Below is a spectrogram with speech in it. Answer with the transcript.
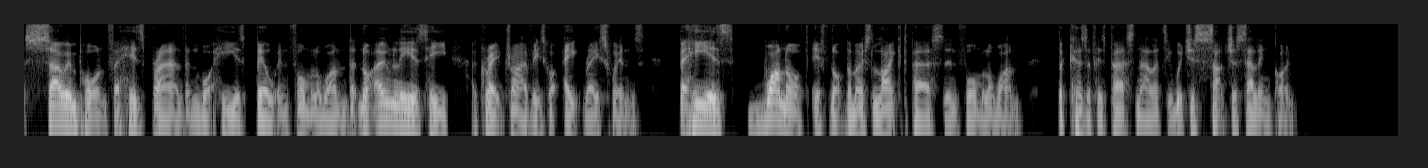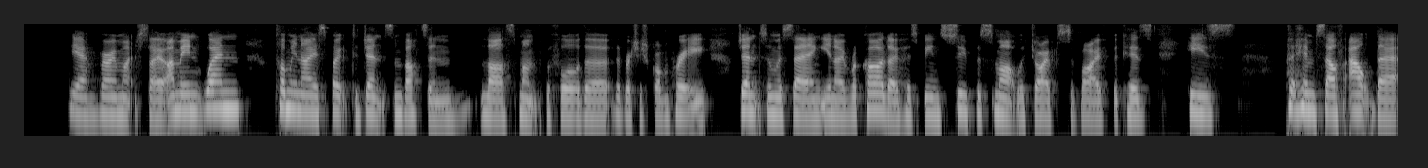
so important for his brand and what he has built in Formula One that not only is he a great driver, he's got eight race wins, but he is one of, if not the most liked person in Formula One because of his personality, which is such a selling point. Yeah, very much so. I mean, when Tommy and I spoke to Jenson Button last month before the, the British Grand Prix, Jenson was saying, you know, Ricciardo has been super smart with Drive to Survive because he's put himself out there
